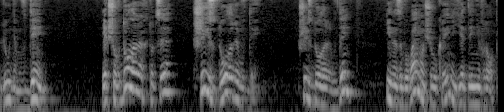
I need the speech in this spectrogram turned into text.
людям в день. Якщо в доларах, то це 6 доларів в день. 6 доларів в день. І не забуваємо, що в Україні є День Європи.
